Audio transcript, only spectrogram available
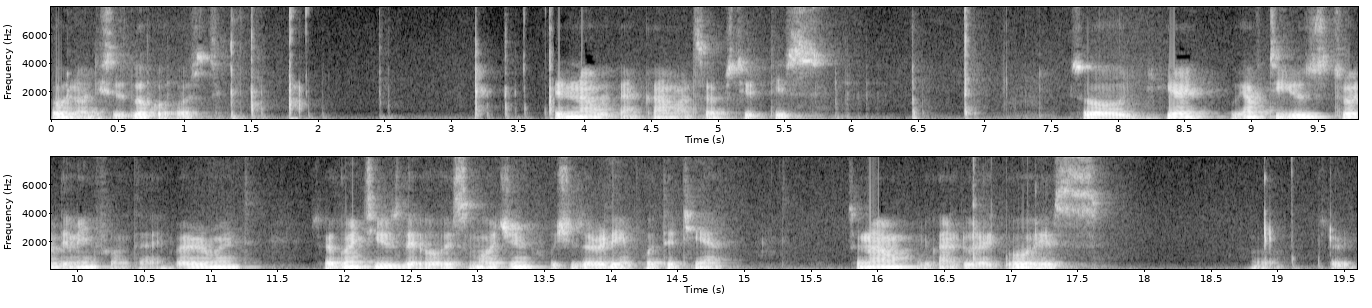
Oh no this is localhost. Then now we can come and substitute this. So here we have to use throw them in from the environment. So we're going to use the os module which is already imported here. So now you can do like os oh, sorry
